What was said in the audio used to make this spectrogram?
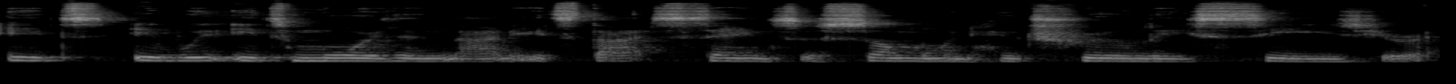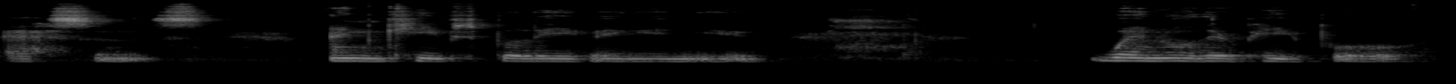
it's, it, it's more than that. It's that sense of someone who truly sees your essence and keeps believing in you when other people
